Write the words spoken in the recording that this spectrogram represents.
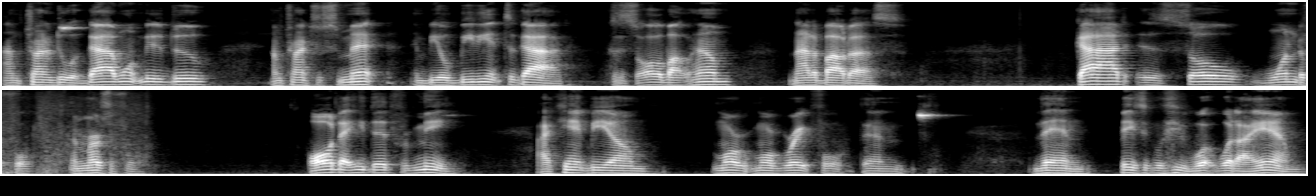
I'm trying to do what God wants me to do. I'm trying to submit and be obedient to God because it's all about Him, not about us. God is so wonderful and merciful. All that He did for me, I can't be um more more grateful than than basically what what I am.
